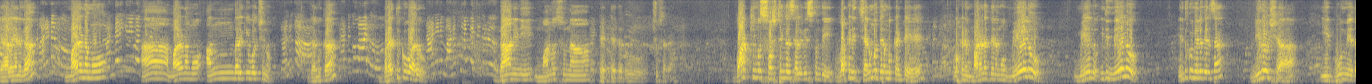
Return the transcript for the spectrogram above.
ఏలయనగా మరణము. మరణము. అందరికీ ఆ మరణము అందరికీ వచ్చును. గనుక బ్రతుకువారు. దానిని మనసున పెట్టెదరు. చూసారా? వాక్యము స్పష్టంగా సెలవిస్తుంది. ఒకని జన్మదినము కంటే ఒకని మరణ దినము మేలు. మేలు. ఇది మేలు. ఎందుకు మేలు తెలుసా? నిరోష ఈ భూమి మీద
